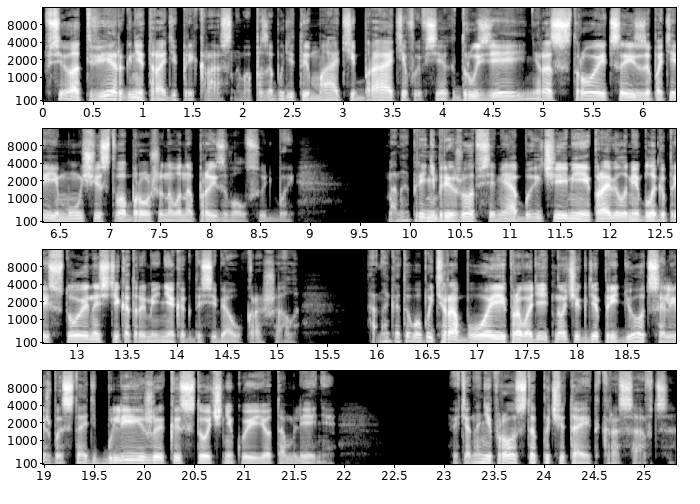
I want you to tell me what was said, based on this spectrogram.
все отвергнет ради прекрасного, позабудет и мать, и братьев, и всех друзей, не расстроится из-за потери имущества, брошенного на произвол судьбы. Она пренебрежет всеми обычаями и правилами благопристойности, которыми некогда себя украшала. Она готова быть рабой и проводить ночи, где придется, лишь бы стать ближе к источнику ее томления. Ведь она не просто почитает красавца,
